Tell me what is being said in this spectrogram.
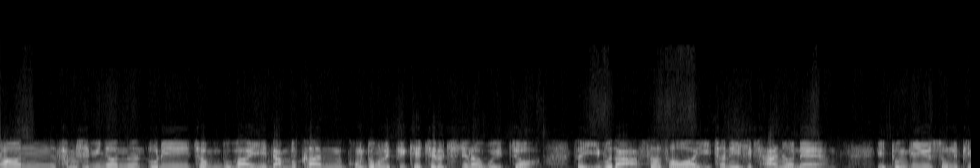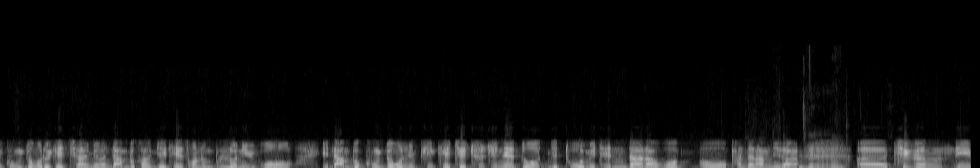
2032년 우리 정부가 이 남북한 공동올림픽 개최를 추진하고 있죠. 그래서 이보다 앞서서 2024년에 이 동계 유스 올림픽 공동으로 개최하면 남북 관계 개선은 물론이고 이 남북 공동 올림픽 개최 추진에도 이제 도움이 된다라고 어, 판단합니다. 네. 어, 지금 이,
